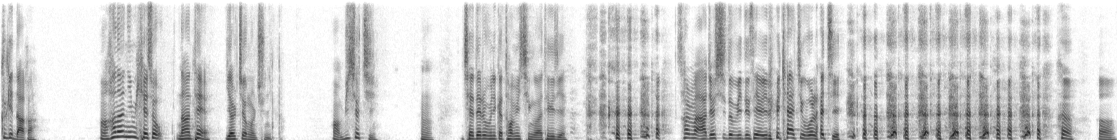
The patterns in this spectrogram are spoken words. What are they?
그게 나가. 어, 하나님이 계속 나한테 열정을 주니까. 어, 미쳤지? 어, 제대로 보니까 더 미친 것 같아, 그지? 설마 아저씨도 믿으세요? 이렇게 할 줄 몰랐지? 어.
